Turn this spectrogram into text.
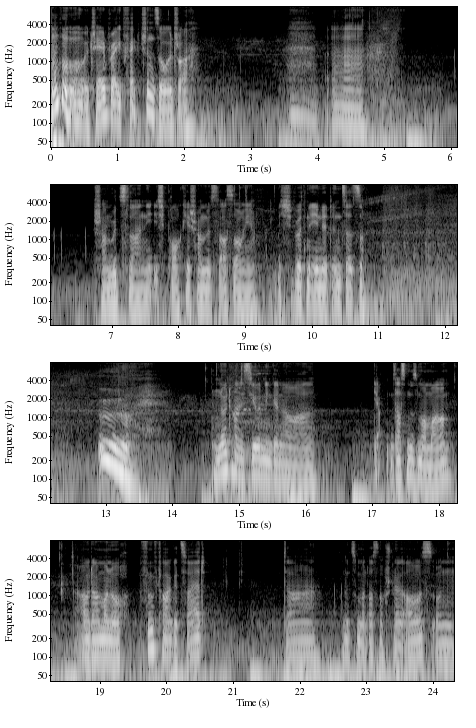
ja, ja. Jailbreak Faction Soldier. Äh, Scharmützler. Nee, ich brauche hier Scharmützler, sorry. Ich würde ihn eh nicht einsetzen. Uh. Neutralisieren den General. Ja, das müssen wir machen. Aber da haben wir noch fünf Tage Zeit. Da nutzen wir das noch schnell aus und...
